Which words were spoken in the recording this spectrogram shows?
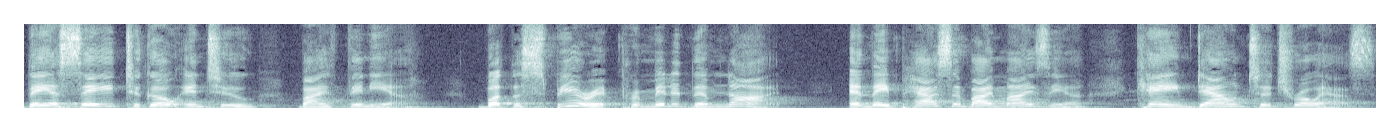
they essayed to go into Bithynia, but the Spirit permitted them not. And they passing by Mysia came down to Troas.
